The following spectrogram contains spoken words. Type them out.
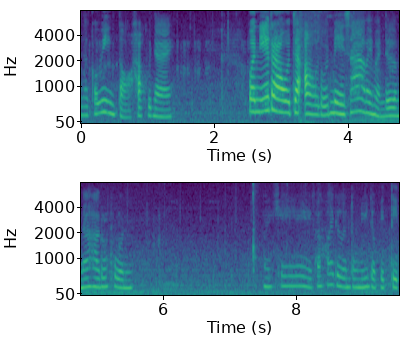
แล้วก็วิ่งต่อค่ะคุณนาย วันนี้เราจะเอารถเมซ่าไปเหมือนเดิมนะคะทุกคน โอเค ค่อยๆเดินตรงนี้เดี๋ยวไปติด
